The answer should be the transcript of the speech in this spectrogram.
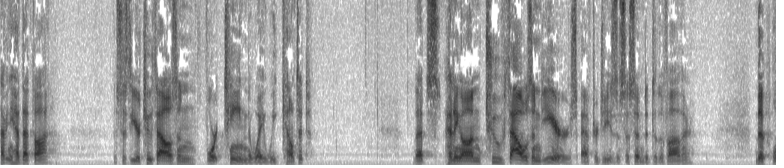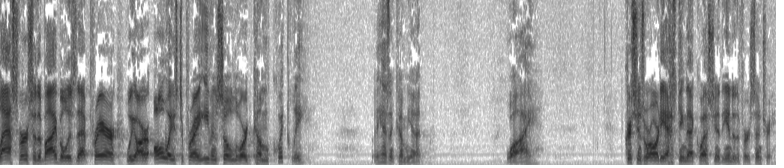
Haven't you had that thought? This is the year 2014, the way we count it. That's heading on 2,000 years after Jesus ascended to the Father. The last verse of the Bible is that prayer we are always to pray, even so, Lord, come quickly. But He hasn't come yet. Why? Christians were already asking that question at the end of the first century.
